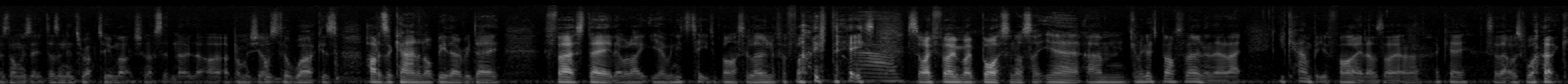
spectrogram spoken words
as long as it doesn't interrupt too much. And I said, no, look, I, I promise you, I'll still work as hard as I can, and I'll be there every day. First day, they were like, yeah, we need to take you to Barcelona for five days. Wow. So I phoned my boss, and I was like, yeah, um, can I go to Barcelona? And they're like, you can, but you're fired. I was like, oh, okay. So that was work.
